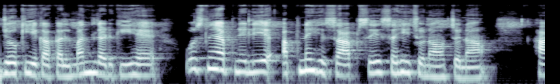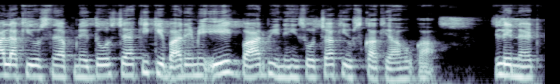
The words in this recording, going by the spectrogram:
जो कि एक अक्लमंद लड़की है, उसने अपने लिए अपने हिसाब से सही चुनाव चुना। हालाँकि उसने अपने दोस्त जैकी के बारे में एक बार भी नहीं सोचा कि उसका क्या होगा। लिनेट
